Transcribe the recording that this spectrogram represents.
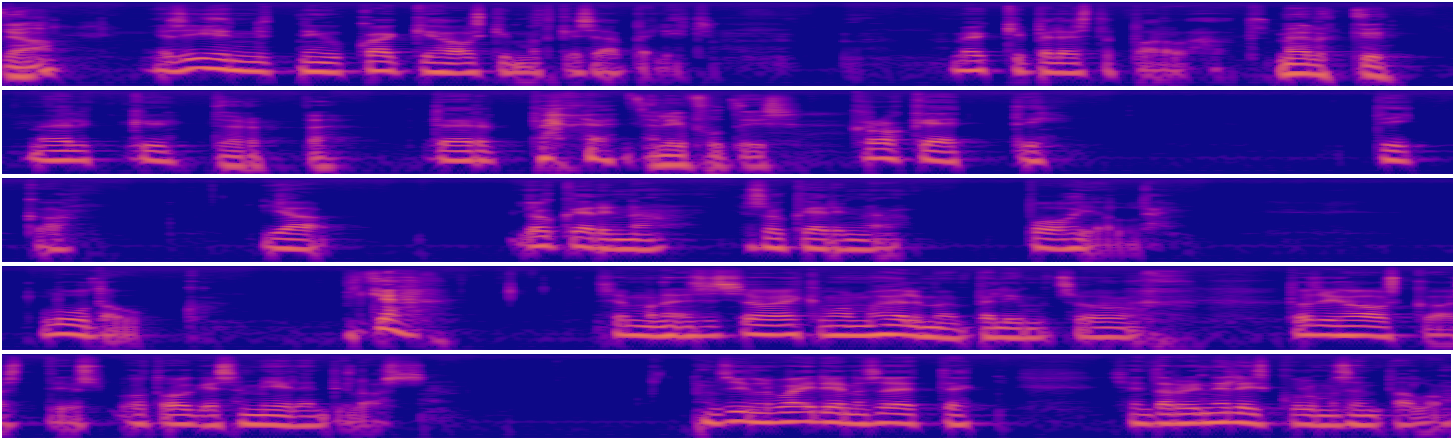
Joo. Ja siihen nyt niin kuin kaikki hauskimmat kesäpelit. Mökkipeleistä parhaat. Mölkky, Mölkky, Törppö. törppä, eli futis. kroketti, tikka ja jokerina ja sokerina pohjalle. Luutaukko. Mikä? Semmoinen, siis se on ehkä maailman hölmön peli, mutta se on tosi hauskaa sitten, jos olet oikeassa mielentilassa. Siinä on vaan ideana se, että sen tarvii neliskulmaisen talon.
